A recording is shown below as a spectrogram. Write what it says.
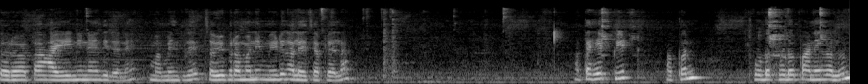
तर आता आईने नाही दिलं नाही मम्मीने दिले. चवीप्रमाणे मीठ घालायचं आपल्याला. आता हे पीठ आपण थोडं थोडं पाणी घालून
